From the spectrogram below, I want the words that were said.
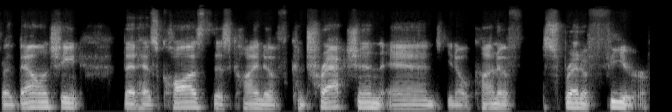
fed balance sheet that has caused this kind of contraction and you know kind of spread of fear.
